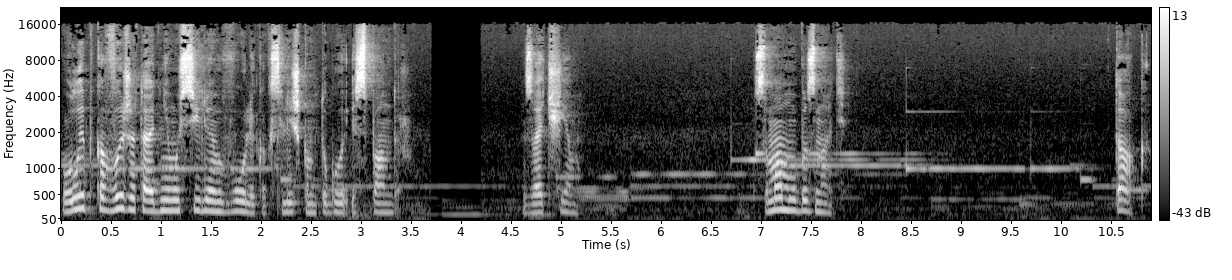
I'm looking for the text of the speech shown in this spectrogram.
Улыбка выжата одним усилием воли, как слишком тугой эспандер. Зачем? Самому бы знать. Так,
